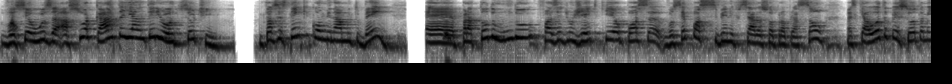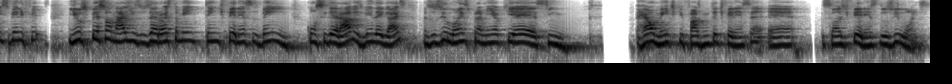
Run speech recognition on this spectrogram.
você usa a sua carta e a anterior do seu time. Então vocês têm que combinar muito bem é, para todo mundo fazer de um jeito que eu possa, você possa se beneficiar da sua própria ação, mas que a outra pessoa também se beneficie. E os personagens, os heróis também têm diferenças bem consideráveis, bem legais, mas os vilões para mim é o que é assim, realmente que faz muita diferença é são as diferenças dos vilões.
